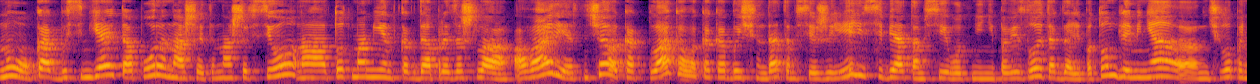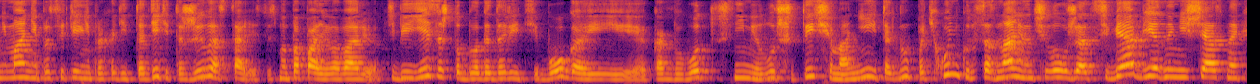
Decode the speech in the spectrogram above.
Ну, как бы семья – это опора наша, это наше все. На тот момент, когда произошла авария, сначала как плакала, как обычно, да, там все жалели себя, там все вот мне не повезло и так далее. Потом для меня э, начало понимание, просветление проходить. Да дети-то живы остались, то есть мы попали в аварию. Тебе есть за что благодарить и Бога, и как бы вот с ними лучше ты, чем они. И так, ну, потихоньку сознание начало уже от себя, бедной, несчастной,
